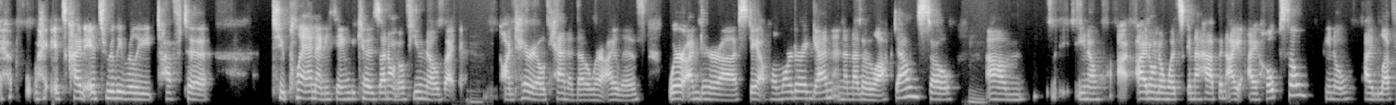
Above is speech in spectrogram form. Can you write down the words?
it's kind of it's really really tough to to plan anything because I don't know if you know, but yeah. Ontario, Canada, where I live, we're under a stay at home order again and another lockdown. So, mm. um, you know, I, I don't know what's going to happen. I, I hope so. You know, I'd love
